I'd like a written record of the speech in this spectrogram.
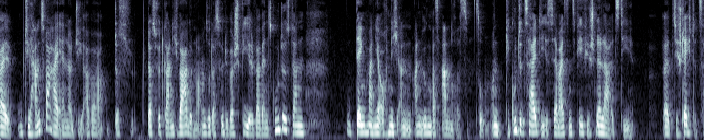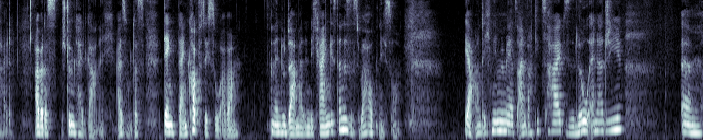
Weil die haben zwar High Energy, aber das, das wird gar nicht wahrgenommen, so das wird überspielt. Weil wenn es gut ist, dann denkt man ja auch nicht an, an irgendwas anderes. So. Und die gute Zeit, die ist ja meistens viel, viel schneller als die, als die schlechte Zeit. Aber das stimmt halt gar nicht. Also das denkt dein Kopf sich so, aber wenn du da mal in dich reingehst, dann ist es überhaupt nicht so. Ja, und ich nehme mir jetzt einfach die Zeit, diese Low Energy, ähm,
